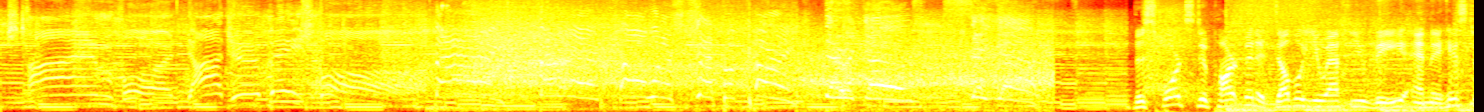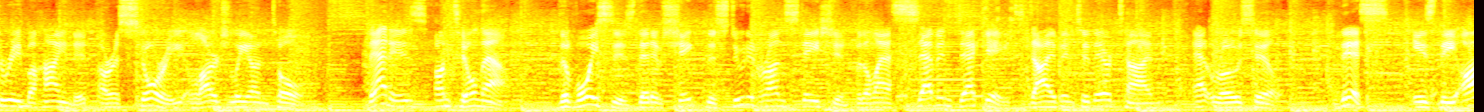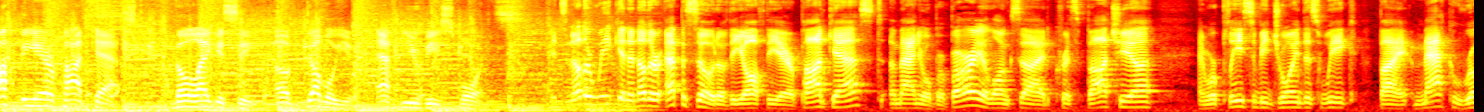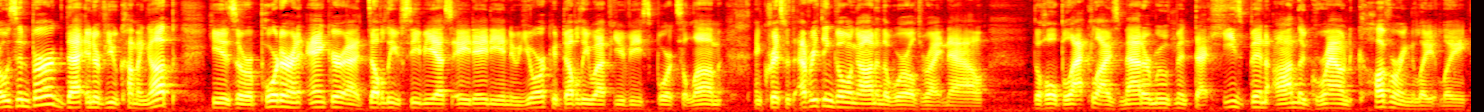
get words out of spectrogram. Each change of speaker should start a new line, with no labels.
It's time for Dodger baseball.
Bang! Bang! Oh, what a shot from Curry!
There it goes! See ya!
The sports department at WFUV and the history behind it are a story largely untold. That is, until now. The voices that have shaped the student run station for the last seven decades dive into their time at Rose Hill. This is the Off the Air podcast, the legacy of WFUV Sports.
It's another week and another episode of the Off the Air podcast. Emmanuel Barbari alongside Chris Baccia, and we're pleased to be joined this week by Mac Rosenberg. That interview coming up. He is a reporter and anchor at WCBS 880 in New York, a WFUV sports alum. And Chris, with everything going on in the world right now, the whole Black Lives Matter movement that he's been on the ground covering lately,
